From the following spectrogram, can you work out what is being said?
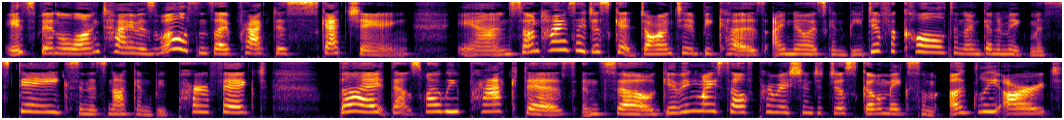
It's been a long time as well since I've practiced sketching. And sometimes I just get daunted because I know it's going to be difficult and I'm going to make mistakes and it's not going to be perfect. But that's why we practice. And so, giving myself permission to just go make some ugly art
